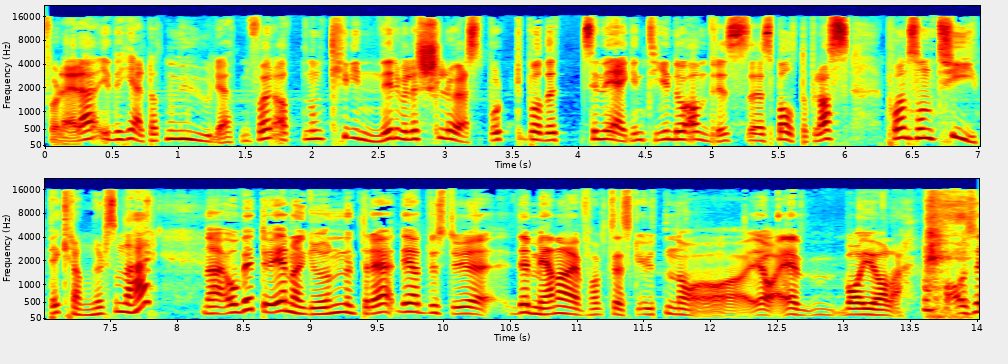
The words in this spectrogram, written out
for dere i det hele tatt muligheten for at noen kvinner ville sløst bort både sin egen tid og andres eh, spalteplass på en sånn type krangel som det her? Nei, og vet du, En av grunnene til det, det er at hvis du Det mener jeg faktisk uten å Ja, jeg bare gjør det. Altså,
